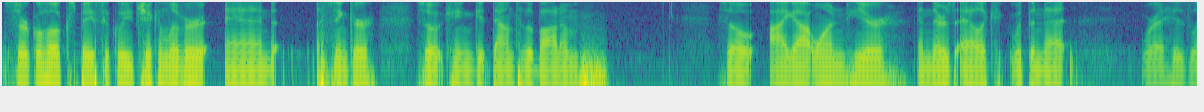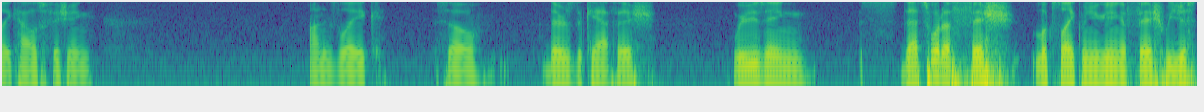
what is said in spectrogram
circle hooks, basically chicken liver and a sinker, so it can get down to the bottom. So I got one here, and there's Alec with the net. We're at his lake house fishing on his lake. So there's the catfish. We're using. That's what a fish looks like when you're getting a fish. We just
